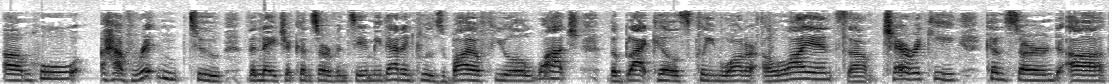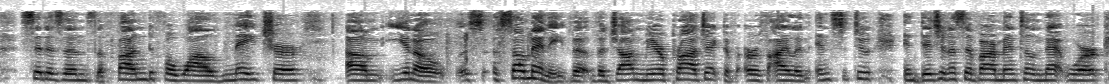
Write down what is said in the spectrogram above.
um, who have written to the Nature Conservancy. I mean, that includes Biofuel Watch, the Black Hills Clean Water Alliance, um, Cherokee Concerned uh, Citizens, the Fund for Wild Nature, um, you know, so many. The the John Muir Project of Earth Island Institute, Indigenous Environmental Network,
